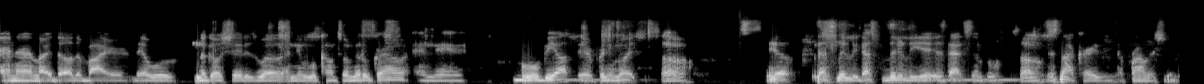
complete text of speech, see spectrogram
and then like the other buyer they will negotiate as well and then we'll come to a middle ground and then we'll be out there pretty much. So yeah, that's literally that's literally it. It's that simple. So it's not crazy, I promise you.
